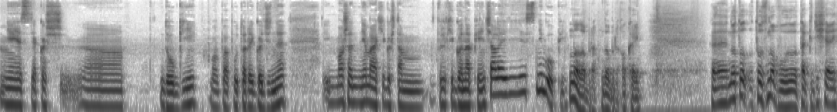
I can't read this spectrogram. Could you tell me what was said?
nie jest jakoś e, długi, bo chyba półtorej godziny. I może nie ma jakiegoś tam wielkiego napięcia, ale jest niegłupi. No dobra, dobra, okej. Okay. E, no to, to znowu, tak dzisiaj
